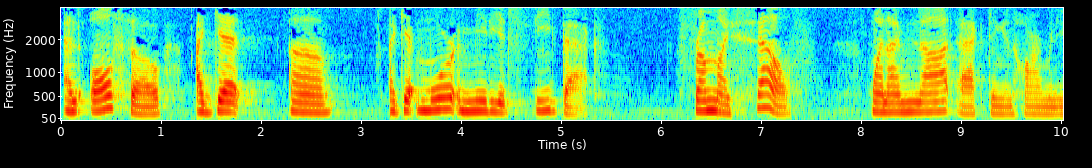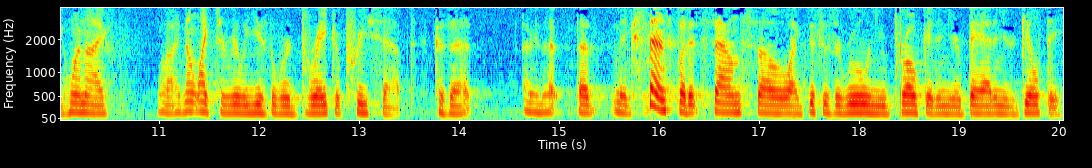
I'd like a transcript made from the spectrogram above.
And also, I get, uh, I get more immediate feedback from myself when I'm not acting in harmony, when I, well, I don't like to really use the word break a precept, because that, I mean, that, that makes sense, but it sounds so like this is a rule and you broke it and you're bad and you're guilty.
